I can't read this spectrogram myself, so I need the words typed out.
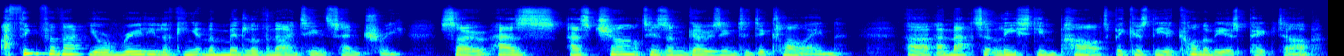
I think for that you're really looking at the middle of the 19th century. So as as Chartism goes into decline, uh, and that's at least in part because the economy has picked up.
